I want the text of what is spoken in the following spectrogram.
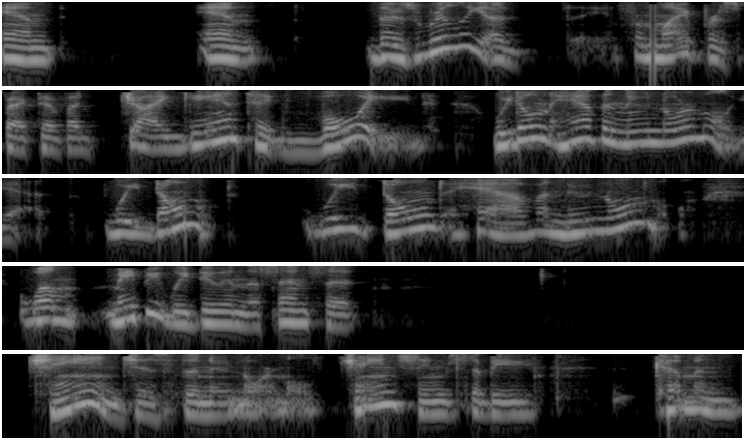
And and there's really a from my perspective a gigantic void. We don't have a new normal yet. We don't we don't have a new normal. Well, maybe we do in the sense that change is the new normal. Change seems to be coming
